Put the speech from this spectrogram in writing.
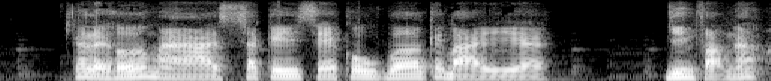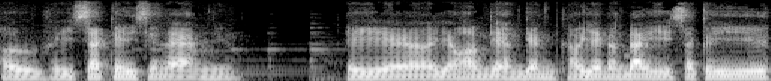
cái lời hứa mà Saki sẽ cover cái bài à, duyên phận á ừ thì Saki sẽ làm thì à, dạo hơn gần thời gian thời gian gần đây thì Saki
